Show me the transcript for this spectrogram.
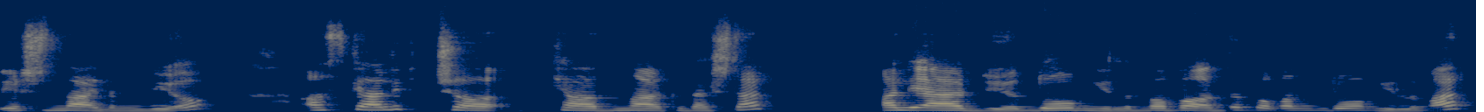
yaşındaydım diyor. Askerlik çağı kağıdını arkadaşlar Ali Er diyor doğum yılı baba adı babanın doğum yılı var.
